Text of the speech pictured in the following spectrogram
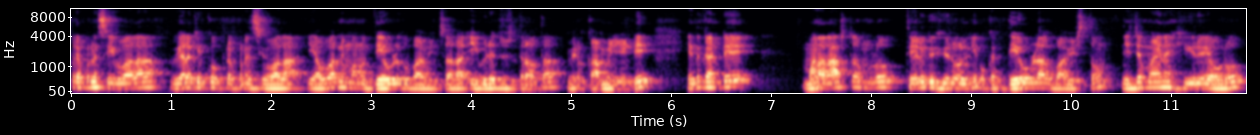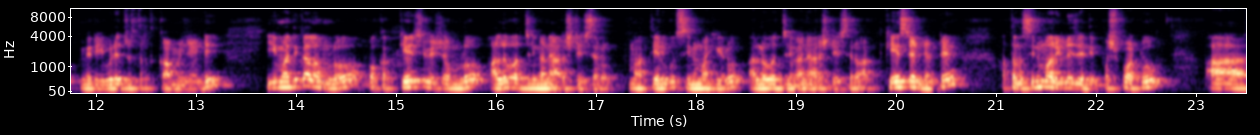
ప్రిఫరెన్స్ ఇవ్వాలా? వీళ్ళకి ఎక్కువ ప్రిఫరెన్స్ ఇవ్వాలా? ఎవరిని మనం దేవుడికి భావించాలా? ఈ వీడియో చూసిన తర్వాత మీరు కామెంట్ చేయండి. ఎందుకంటే మన రాష్ట్రంలో తెలుగు హీరోల్ని ఒక దేవుడిలాగా భావిస్తాం. నిజమైన హీరో ఎవరో మీరు ఈ వీడియో చూసిన కామెంట్ చేయండి. ఈ మధ్యకాలంలో ఒక కేసు విషయంలో అల్లు అర్జున్ గారిని అరెస్ట్ చేశారు. మన తెలుగు సినిమా హీరో అల్లు అర్జున్ గారిని అరెస్ట్ చేశారు. ఆ కేసు ఏంటంటే అతని సినిమా రిలీజ్ అయింది పుష్ప టూ. ఆ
